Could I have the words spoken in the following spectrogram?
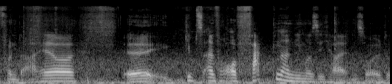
von daher äh, gibt es einfach auch Fakten, an die man sich halten sollte.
